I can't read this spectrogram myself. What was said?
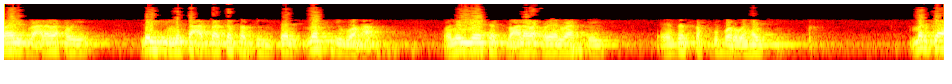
malik macnaa waxa weye leyt ibnu sacad baa ka faqihisan nasri buu ahaa. Oo nin meeshaas macnaa waxa weyaan maaragtay dadka wax ku bar ahaan jiri marka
